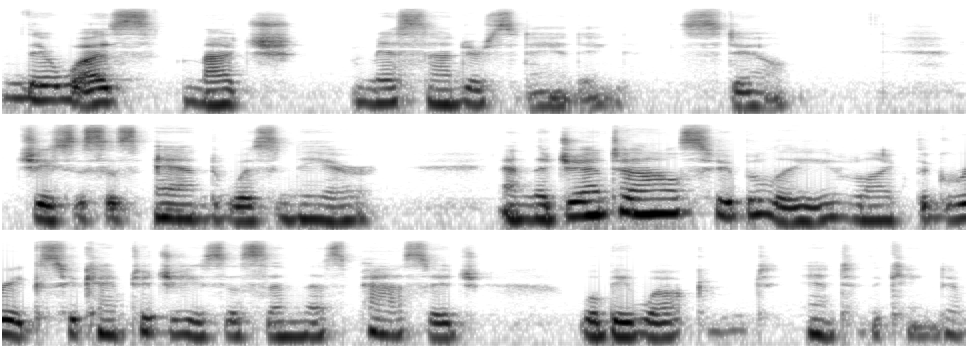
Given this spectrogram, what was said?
there was much misunderstanding still. Jesus' end was near, and the Gentiles who believe, like the Greeks who came to Jesus in this passage, will be welcomed into the kingdom.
